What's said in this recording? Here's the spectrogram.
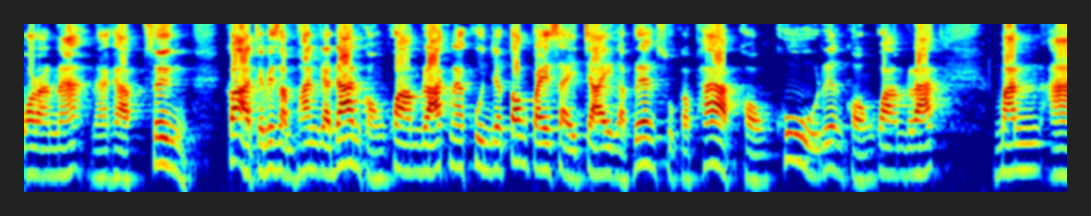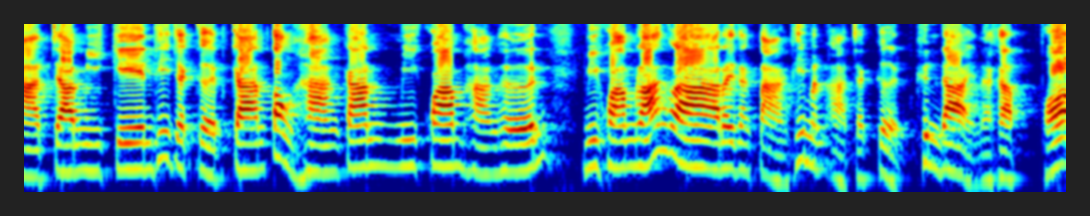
มรณะนะครับ ซึ่งก็อาจจะไปสัมพันธ์กับด้านของความรักนะคุณจะต้องไปใส่ใจกับเรื่องสุขภาพของคู่เรื่องของความรัก มันอาจจะมีเกณฑ์ที่จะเกิดการต้องห่างกัน มีความห่างเหิน มีความร้างราอะไรต่างๆ ที่มันอาจจะเกิดขึ้นได้นะครับ เพราะ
